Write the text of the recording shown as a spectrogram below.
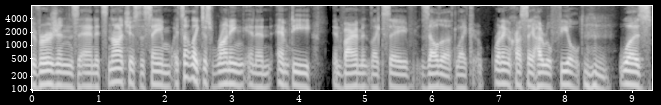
diversions and it's not just the same it's not like just running in an empty environment like say Zelda like running across say Hyrule Field mm-hmm. was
